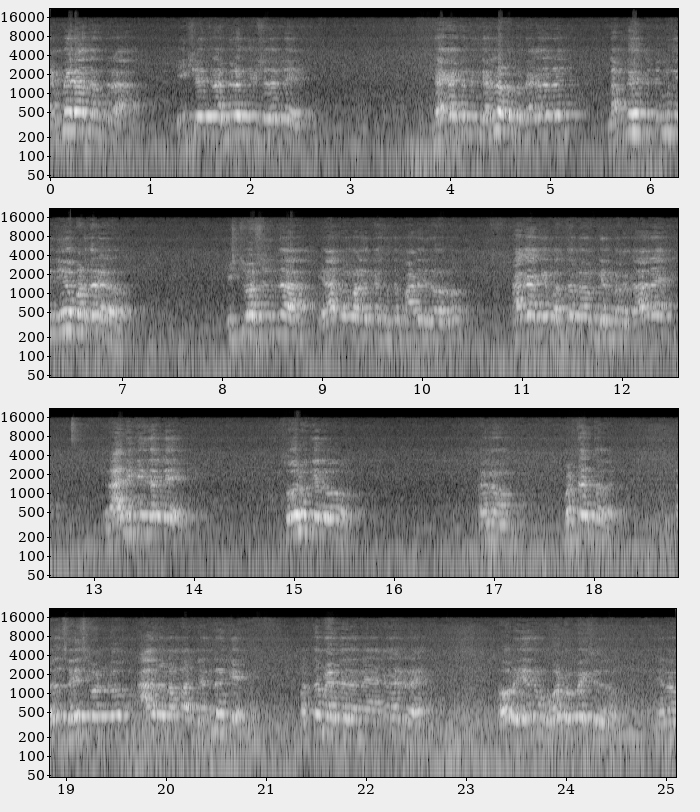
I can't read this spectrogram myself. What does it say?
ಎಂ ಆದ ನಂತರ ಈ ಕ್ಷೇತ್ರ ಅಭಿವೃದ್ಧಿ ವಿಷಯದಲ್ಲಿ ಹೇಗಾಯ್ತು ನಿಮ್ಗೆಲ್ಲ ಗೊತ್ತು. ಯಾಕಂದ್ರೆ ನಮ್ಗೆ ಹೆಚ್ಚು ನಿಮಗೆ ನೀವು ಬರ್ತಾರೆ ಅವರು. ಇಷ್ಟು ವರ್ಷದಿಂದ ಯಾರು ಕೆಲಸ ಮಾಡಿದ್ರು ಅವರು. ಹಾಗಾಗಿ ಮತ್ತೊಮ್ಮೆ ಅವ್ರು ಗೆಲ್ಬೇಕು ಆದರೆ ರಾಜಕೀಯದಲ್ಲಿ ಸೋಲು ಗೆಲುವು ಏನು ಬರ್ತಾ ಇರ್ತದೆ ಅದನ್ನು ಸಹಿಸಿಕೊಂಡು ಆದರೂ ನಮ್ಮ ಜನರಿಗೆ ಮತ್ತೊಮ್ಮೆ ಹೇಳ್ತಾ ಇದ್ದೇನೆ. ಯಾಕಂದ್ರೆ ಅವರು ಏನು ಓಟ್ ಉಪಯೋಗಿಸಿದ್ರು. ಏನೋ,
